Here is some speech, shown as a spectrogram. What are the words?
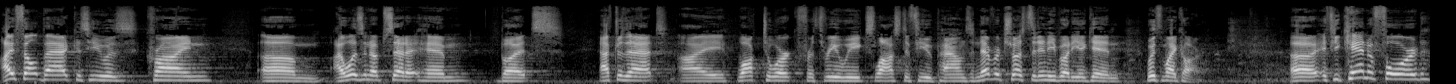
I felt bad because he was crying. Um, I wasn't upset at him, but after that, I walked to work for three weeks, lost a few pounds, and never trusted anybody again with my car. Uh, if you can't afford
